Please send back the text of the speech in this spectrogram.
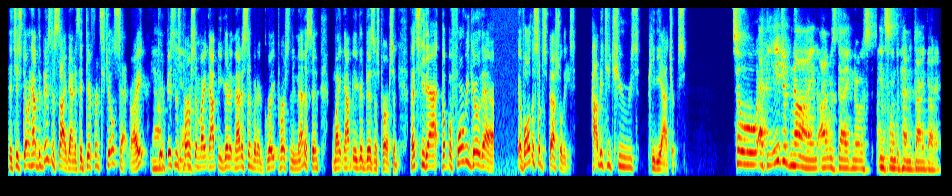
that just don't have the business side down. It's a different skill set, right? Yeah, Good business yeah. person might not be good at medicine, but a great person in medicine might not be a good business person. Let's do that. But before we go there, of all the subspecialties, how did you choose pediatrics? So at the age of nine, I was diagnosed insulin dependent diabetic.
